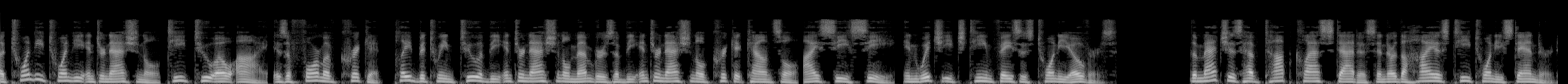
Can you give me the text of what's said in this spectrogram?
A 2020 international T20I is a form of cricket, played between two of the international members of the International Cricket Council (ICC), in which each team faces 20 overs. The matches have top-class status and are the highest T20 standard.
